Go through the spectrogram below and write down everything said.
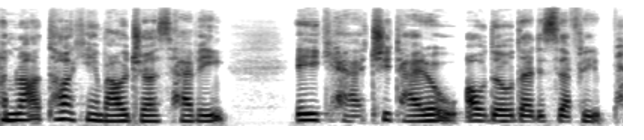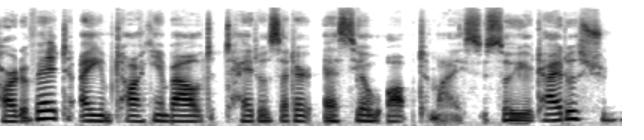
I'm not talking about just having a catchy title, although that is definitely part of it. I am talking about titles that are SEO optimized. So your titles should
